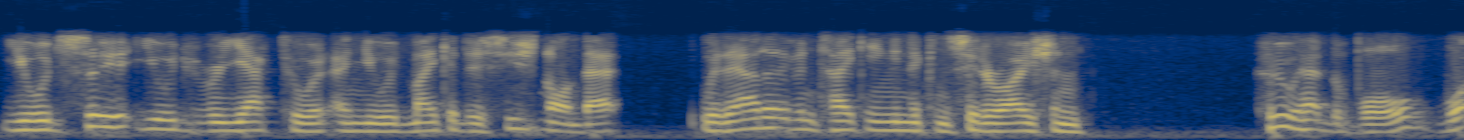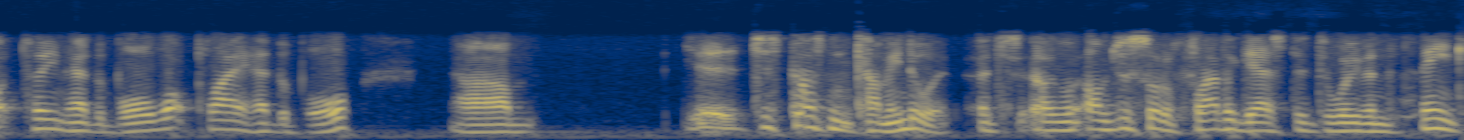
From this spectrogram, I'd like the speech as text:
You would see it, you would react to it, and you would make a decision on that without even taking into consideration who had the ball, what team had the ball, what player had the ball. Um, it just doesn't come into it. It's, I'm just sort of flabbergasted to even think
